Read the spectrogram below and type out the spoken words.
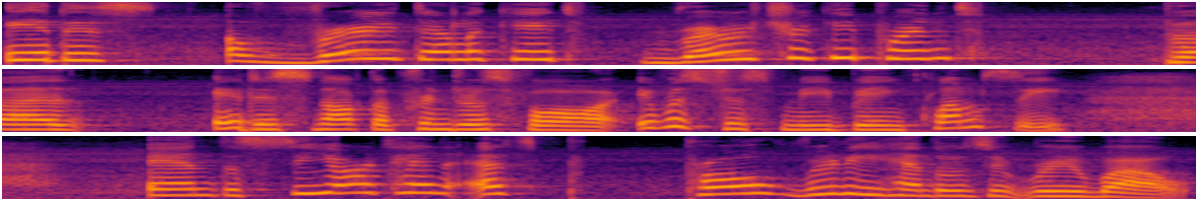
It is a very delicate, very tricky print, but it is not the printer's fault. It was just me being clumsy. And the CR10S Pro really handles it really well.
